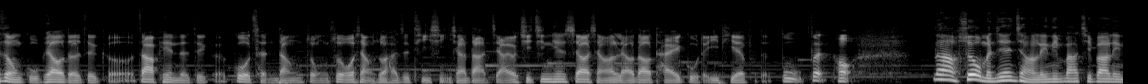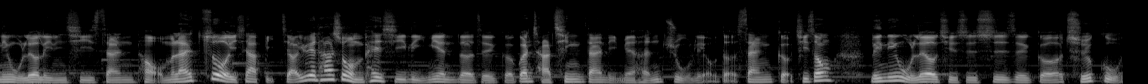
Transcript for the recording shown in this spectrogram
这种股票的这个诈骗的这个过程当中，所以我想说，还是提醒一下大家，尤其今天是要想要聊到台股的 ETF 的部分，齁。那所以，我们今天讲零零八七八零零五六零零七三，好，我们来做一下比较，因为它是我们配息里面的这个观察清单里面很主流的三个，其中零零五六其实是这个持股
